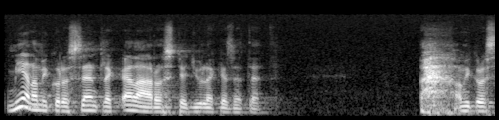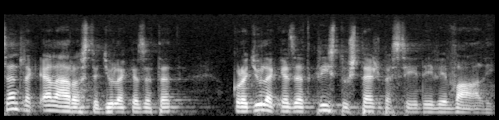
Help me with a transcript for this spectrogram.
Milyen, amikor a Szentlek elárasztja a gyülekezetet? Amikor a Szentlek elárasztja a gyülekezetet, akkor a gyülekezet Krisztus testbeszédévé válik.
